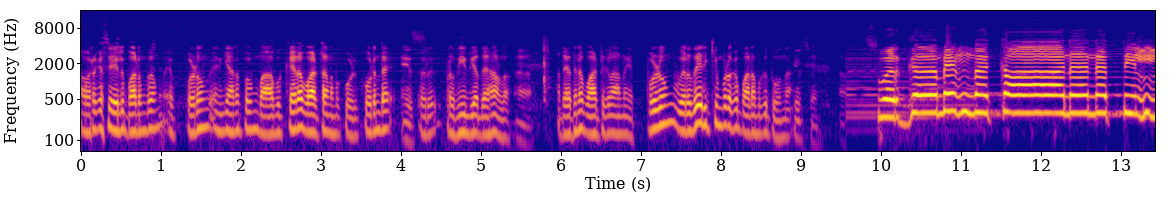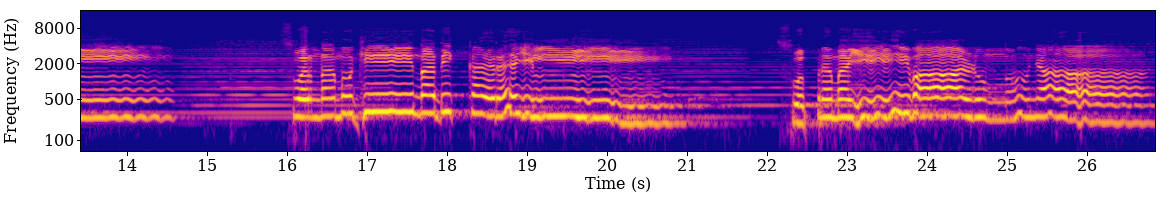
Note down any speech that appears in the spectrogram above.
അവരൊക്കെ സ്റ്റേജിൽ പാടുമ്പം എപ്പോഴും എനിക്ക് ബാബുക്കയുടെ പാട്ടാണ് നമുക്ക് കോഴിക്കോടിന്റെ ഒരു പ്രതിനിധി അദ്ദേഹമുള്ള അദ്ദേഹത്തിന്റെ പാട്ടുകളാണ് എപ്പോഴും വെറുതെ ഇരിക്കുമ്പോഴൊക്കെ പാടാൻ നമുക്ക് തോന്നുക. സ്വർഗമെന്ന കാനനത്തിൽ സ്വർണമുഖി നദിക്കരയിൽ സ്വപ്നമയി വാഴുന്നു ഞാൻ.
